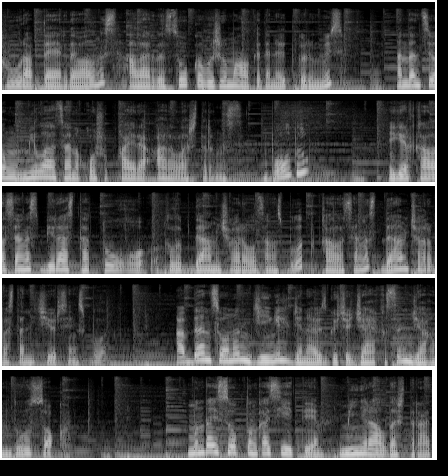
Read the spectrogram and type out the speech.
туурап даярдап алыңыз. Аларды соковыжималкадан өткөрүңүз. Андан соң меласаны кошуп кайра аралаштырыңыз. Болду? Эгер кааласаңыз бир аз таттуу кылып даамын чыгарып алсаңыз болот. Кааласаңыз даам чыгарбастан иче берсеңиз болот. Абдан сонун жеңил жана өзгөчө жайкысын жагымдуу сок. Мындай соктун касиети минералдаштырат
